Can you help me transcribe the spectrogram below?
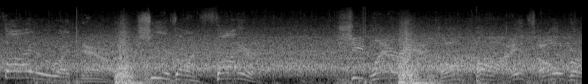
fire right now. She is on fire. she lariat. Oh, oh, it's over.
